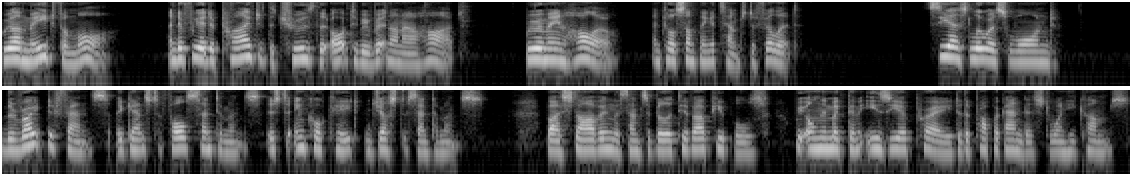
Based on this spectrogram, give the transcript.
We are made for more, and if we are deprived of the truths that ought to be written on our heart, we remain hollow until something attempts to fill it. C.S. Lewis warned The right defense against false sentiments is to inculcate just sentiments. By starving the sensibility of our pupils, we only make them easier prey to the propagandist when he comes.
